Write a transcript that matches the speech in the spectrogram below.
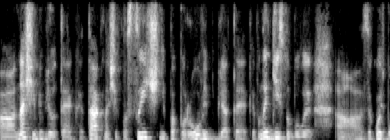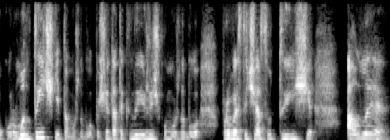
наші бібліотеки, так, наші класичні паперові бібліотеки, вони дійсно були з якогось боку романтичні, там можна було почитати книжечку, можна було провести час у тиші. Але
